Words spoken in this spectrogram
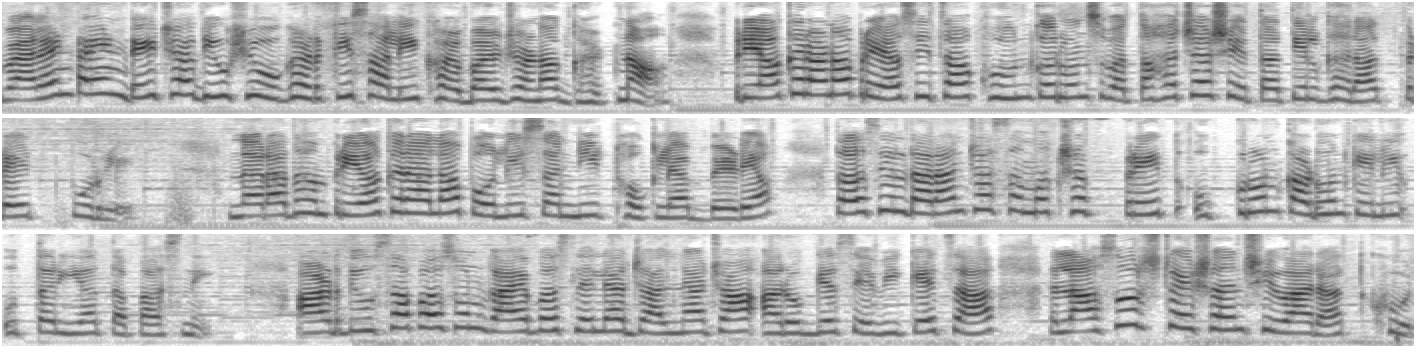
व्हॅलेंटाईन डेच्या दिवशी उघडकीस आली खळबळजनक घटना. प्रियकरानं प्रेयसीचा खून करून स्वतःच्या शेतातील घरात प्रेत पुरले. नराधम प्रियकराला पोलिसांनी ठोकल्या बेड्या. तहसीलदारांच्या समक्ष प्रेत उकरून काढून केली उत्तरीय तपासणी. आठ दिवसापासून गायब असलेल्या जालन्याच्या आरोग्य सेविकेचा लासूर स्टेशन शिवारात खून.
